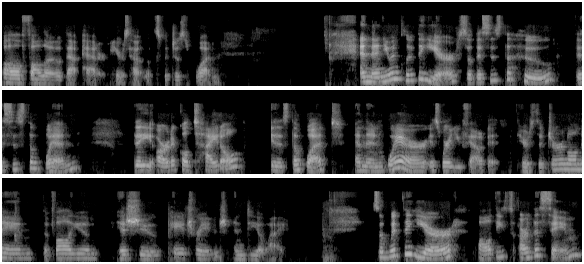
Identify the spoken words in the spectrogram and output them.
all follow that pattern. Here's how it looks with just one. And then you include the year. So this is the who, this is the when. The article title is the what, and then where is where you found it. Here's the journal name, the volume, issue, page range, and DOI. So with the year, all these are the same.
